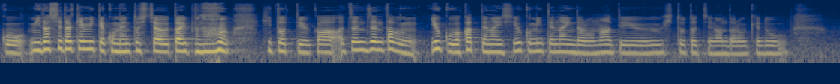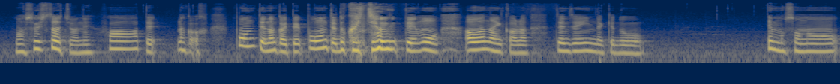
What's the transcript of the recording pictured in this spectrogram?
構見出しだけ見てコメントしちゃうタイプの 人っていうか全然多分よく分かってないしよく見てないんだろうなっていう人たちなんだろうけどまあそういう人たちはねファーってなんかポンってなんか言ってポンってどっか行っちゃうってもう合わないから全然いいんだけどでもその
